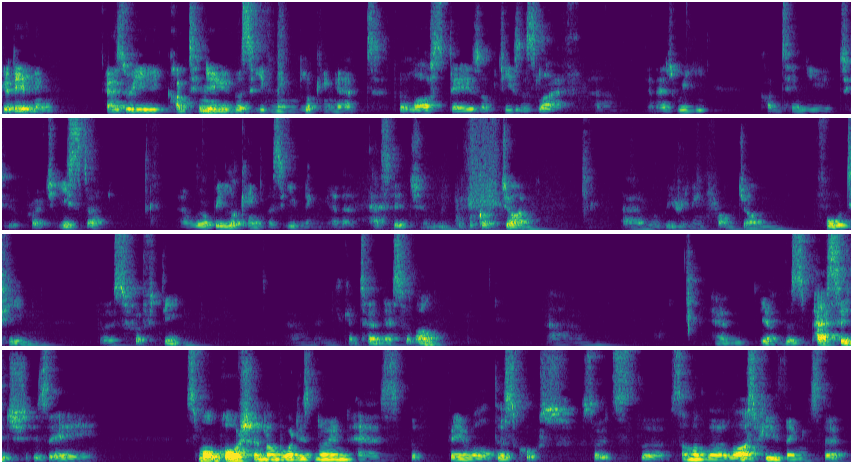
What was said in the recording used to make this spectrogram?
Good evening. As we continue this evening looking at the last days of Jesus' life, um, and as we continue to approach Easter, uh, we'll be looking this evening at a passage in the book of John. Uh, we'll be reading from John 14, verse 15. Um, and you can turn this along. Um, and yeah, this passage is a small portion of what is known as the farewell discourse. So it's the, some of the last few things that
